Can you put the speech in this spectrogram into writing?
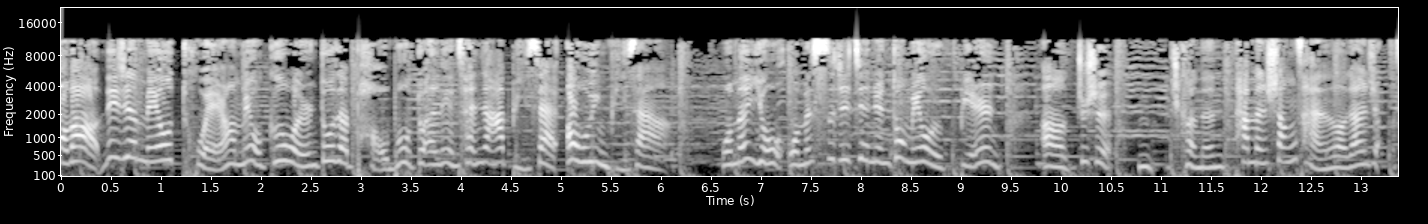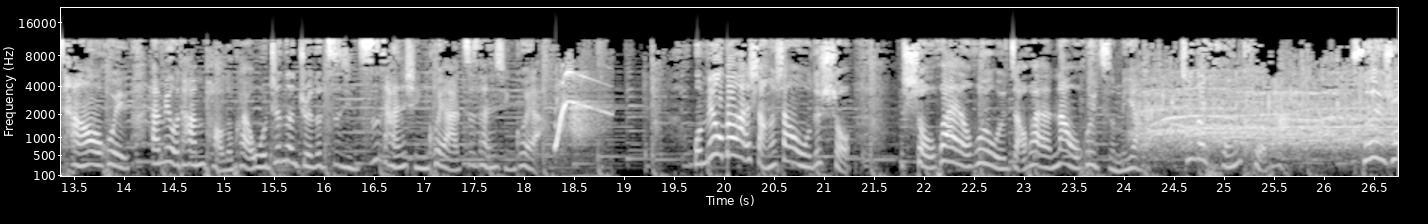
宝宝，那些没有腿然后没有胳膊的人都在跑步锻炼参加比赛奥运比赛啊。我们有我们四肢健全都没有别人，呃，就是嗯，可能他们伤残了，但是残奥会还没有他们跑得快。我真的觉得自己自惭形愧啊，自惭形愧啊。我没有办法想象我的手手坏了或者我的脚坏了，那我会怎么样？真的很可怕。所以说，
